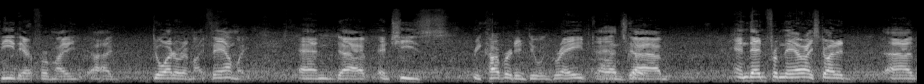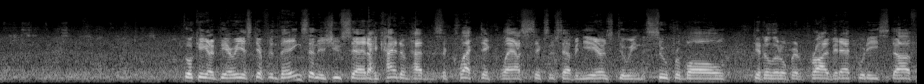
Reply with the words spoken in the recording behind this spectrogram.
be there for my uh, daughter and my family. And uh, and she's recovered and doing great. Oh, and great. Um, and then from there I started uh, looking at various different things. And as you said, I kind of had this eclectic last six or seven years doing the Super Bowl, did a little bit of private equity stuff,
